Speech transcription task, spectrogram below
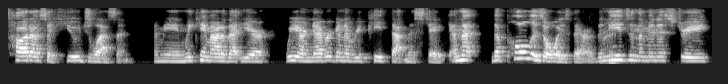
taught us a huge lesson. I mean, we came out of that year, we are never going to repeat that mistake. And that the pull is always there. The Right. needs in the ministry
